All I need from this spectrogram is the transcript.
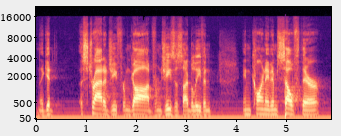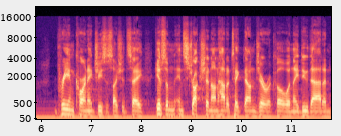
And they get a strategy from God, from Jesus, I believe, and incarnate himself there, pre incarnate Jesus, I should say, gives them instruction on how to take down Jericho, and they do that. And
